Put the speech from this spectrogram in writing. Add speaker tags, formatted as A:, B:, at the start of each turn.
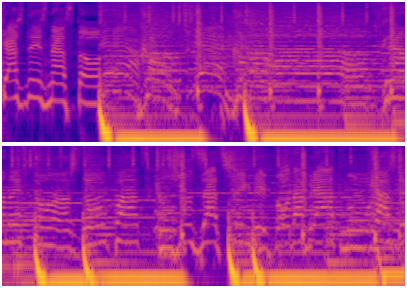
A: Każdy z nas to
B: Gramy w to aż do upadku.
A: Rzut za trzy, gdy poda brat mój.
B: Każdy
